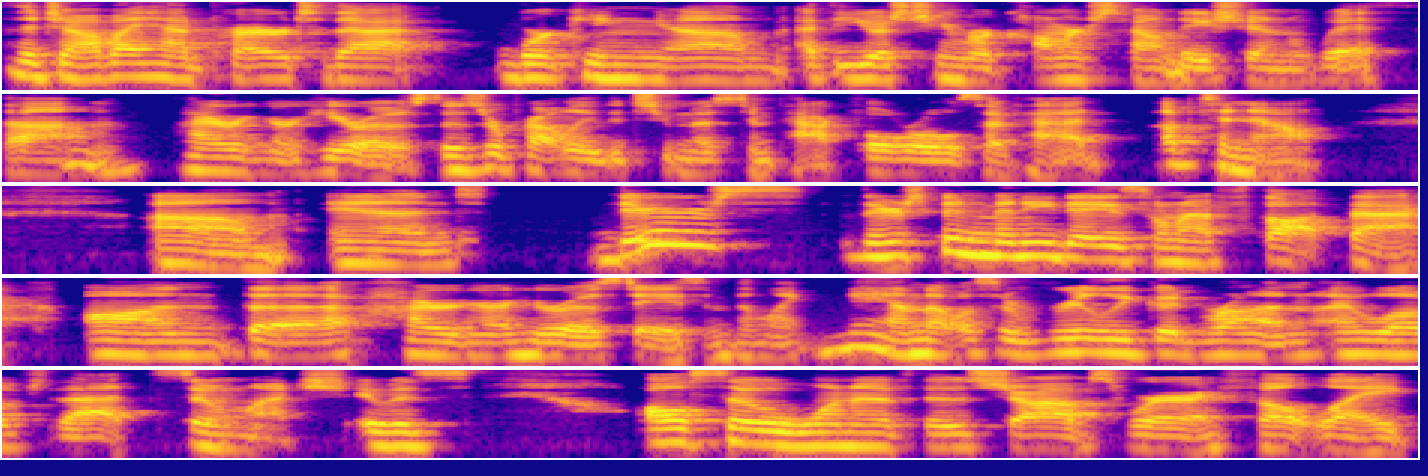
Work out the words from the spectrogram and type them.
the job I had prior to that, working um, at the U.S. Chamber of Commerce Foundation with um, hiring our heroes. Those are probably the two most impactful roles I've had up to now. Um, and there's there's been many days when I've thought back on the hiring our heroes days and been like, man, that was a really good run. I loved that so much. It was also one of those jobs where I felt like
